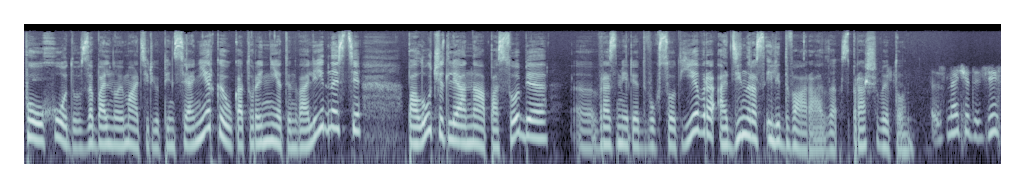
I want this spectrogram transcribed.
по уходу за больной матерью-пенсионеркой, у которой нет инвалидности, получит ли она пособие в размере 200 евро один раз или два раза, спрашивает он. Значит, здесь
